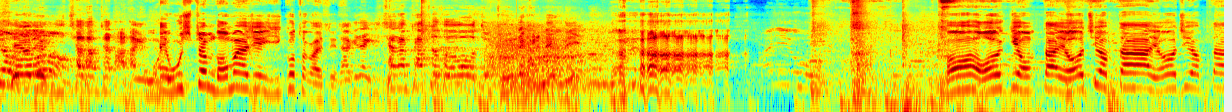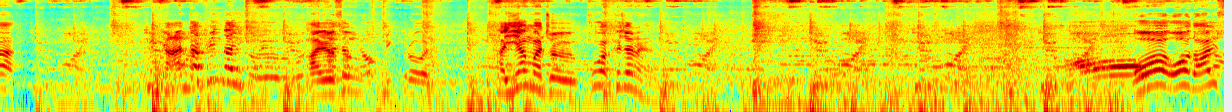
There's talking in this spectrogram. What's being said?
형. 재현이 형 2차 3차 다 당했네 아니 50점 넘어야지 이 쿼터 가 있어요. 야 그냥 2차 3차 합쳐서 좀 좋은 데 갈래 우리? 아니 이거 뭐. 어 어기 없다 여지 없다 여지 없다. 야안 잡힌다니까. 왜, 왜, 왜 아안 잡혀? 미끄러워. 아 이 양반 저 코가 크잖아요. 오오 나이스.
